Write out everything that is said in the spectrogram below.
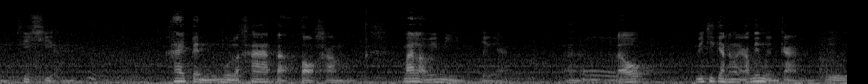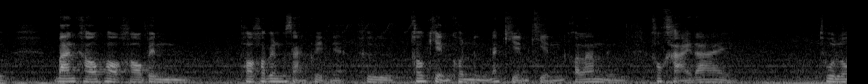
ำที่เขียน ให้เป็นมูลค่าต่อต่อคำบ้านเราไม่มีอย่างเงี้ยเอออมแล้ววิธีการทำงานก็ไม่เหมือนกัน คือบ้านเขาพอเขาเป็น พอเขาเป็นภาษาอังกฤษเนี่ย คือเขาเขียนคนหนึ่งนักเขียนเขียนคอลัมน์หนึ่งเขาขายได้ทั่วโล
